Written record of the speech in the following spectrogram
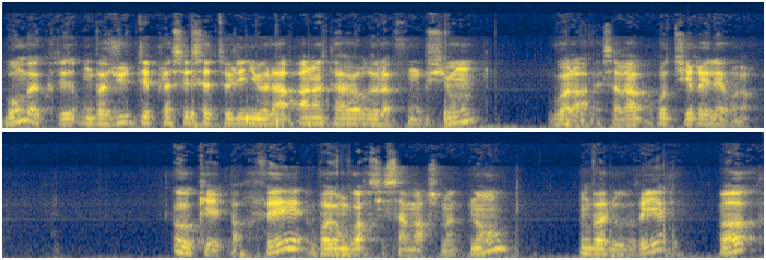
Bon, bah écoutez, on va juste déplacer cette ligne-là à l'intérieur de la fonction. Voilà, ça va retirer l'erreur. Ok, parfait. Voyons voir si ça marche maintenant. On va l'ouvrir. Hop,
